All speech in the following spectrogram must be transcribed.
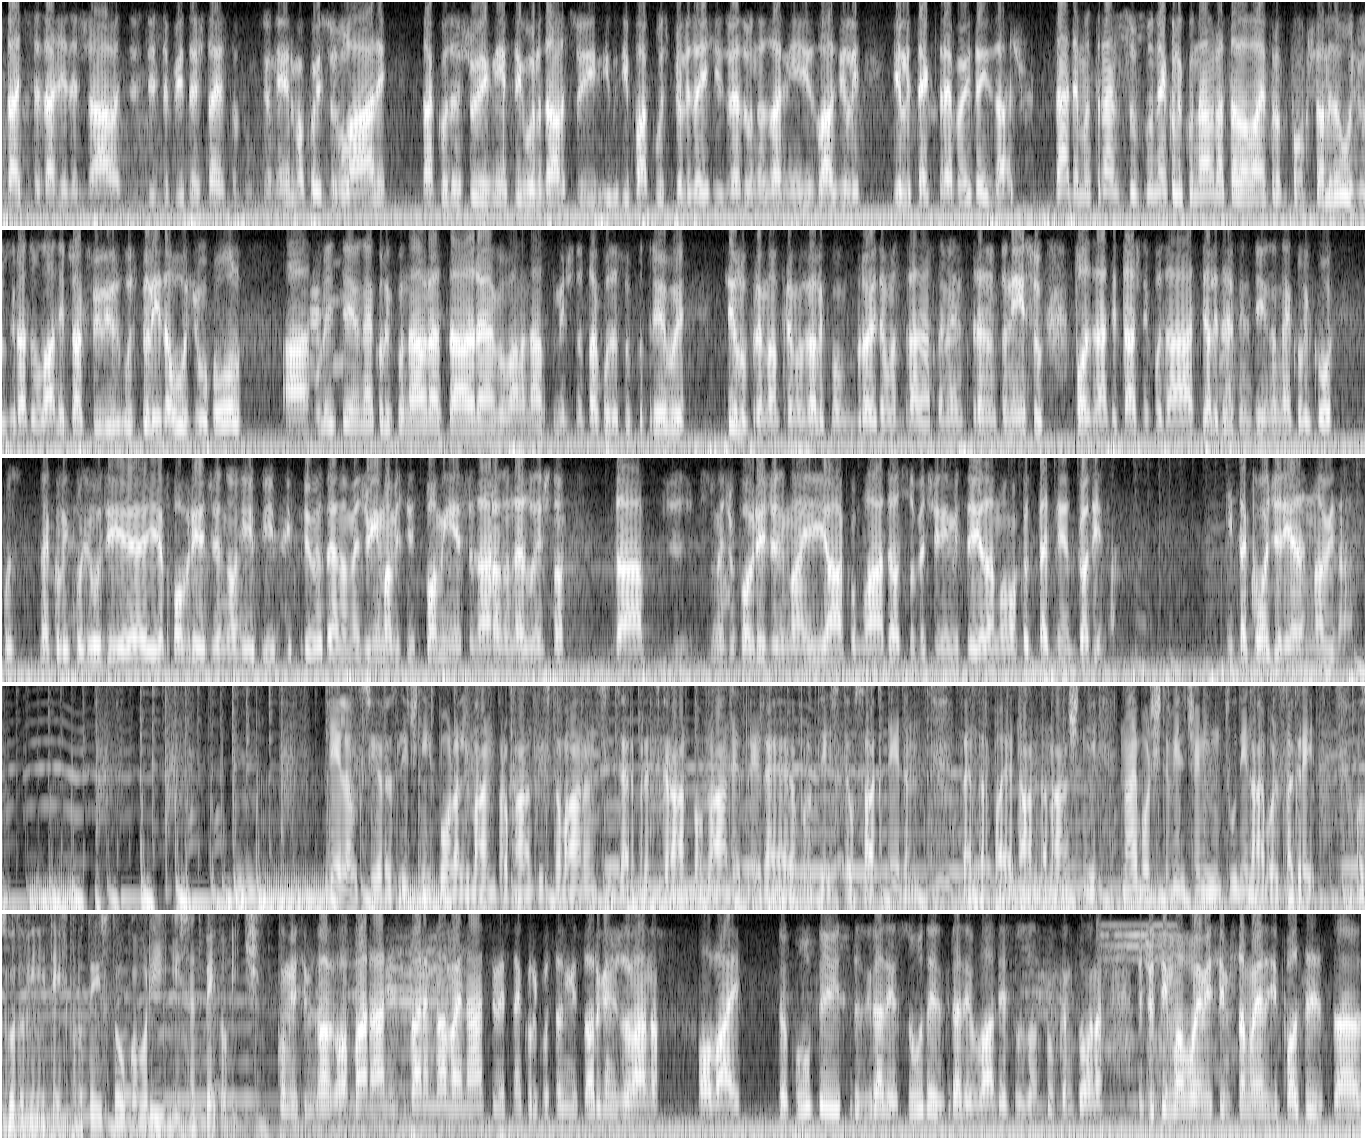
šta će se dalje dešavati. Svi se pitaju šta je sa funkcionerima koji su vladi, tako da još uvijek nije sigurno da li su ipak uspjeli da ih izvedu na zadnji izlaz ili, ili tek trebaju da izađu. Da, demonstranti su u nekoliko navrata ovaj, pokušali da uđu u zgradu vlade, čak su uspjeli da uđu u hol, a policija je u nekoliko navrata reagovala nasumično tako da su potrebili silu prema, prema velikom broju demonstranata. Meni trenutno nisu poznati tačni podaci, ali definitivno nekoliko, nekoliko ljudi je, je povrijeđeno i, i, i privedeno. Među njima, mislim, spominje se naravno nezvanično da su među povrijeđenima i jako mlade osobe, čini mi se jedan momak od 15 godina. I također jedan novinar. Delavci različnih bolj ali manj propadlih tovarn sicer pred zgradbo vlade prirejajo proteste vsak teden, vendar pa je dan današnji najbolj številčen in tudi najbolj zagret. O zgodovini teh protestov govori Iset Begovič. Mislim, bar, barem na ovaj način već nekoliko sedmica organizovano ovaj, se okupio ispred zgrade suda i zgrade vlade Suzanskog kantona. Međutim, ovo je, mislim, samo jedna posljedica e,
